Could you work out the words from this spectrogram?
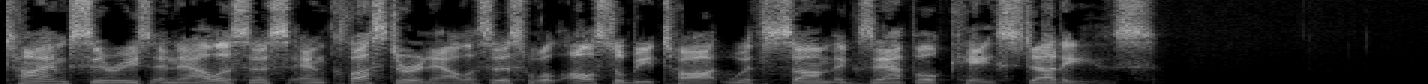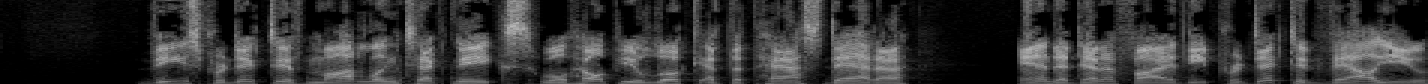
Time series analysis and cluster analysis will also be taught with some example case studies. These predictive modeling techniques will help you look at the past data and identify the predicted value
